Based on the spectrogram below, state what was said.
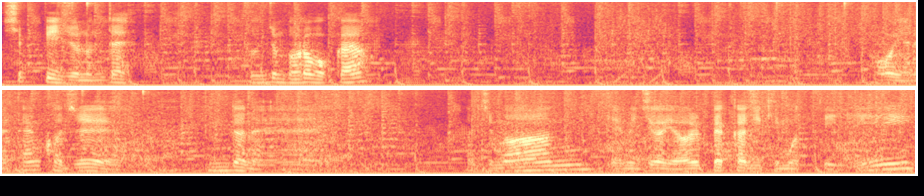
10비 주는데 돈 좀 벌어볼까요? 어 얘네 탱커지. 힘드네. 하지만 데미지가 10배까지 기모띠.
